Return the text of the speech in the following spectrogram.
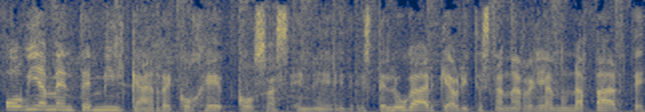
Obviamente Milka recoge cosas en eh, este lugar que ahorita están arreglando una parte.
